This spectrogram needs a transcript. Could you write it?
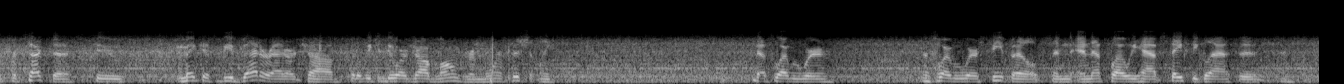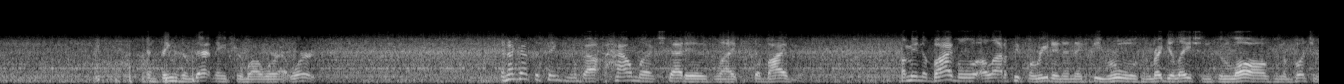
to protect us, to make us be better at our job so that we can do our job longer and more efficiently. That's why we wear that's why we wear seat belts and, and that's why we have safety glasses and, and things of that nature while we're at work. And I got to thinking about how much that is like the Bible. I mean, the Bible, a lot of people read it and they see rules and regulations and laws and a bunch of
